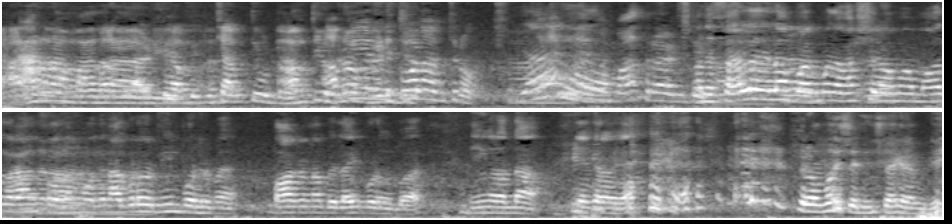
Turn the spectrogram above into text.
யாரா மாதரா அப்படி அப்படி அமுத்தி விட்டுரும். அமுத்தி எனக்கு வெடிச்சிரும். தோண ஆரம்பிச்சிரும். யாரு? மாத்ரா? அந்த சிலை எல்லாம் பார்க்கும்போது ஆசிரமா மாதரான்னு மாதரா. சொல்லும் போது நான் கூட ஒரு மீன் போட்டிருப்பேன் பார்க்கணும் போய் லைக் போடுங்கப்பா. நீங்களும் தான் கேட்குறவங்க ப்ரமோஷன் இன்ஸ்டாகிராமுக்கு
